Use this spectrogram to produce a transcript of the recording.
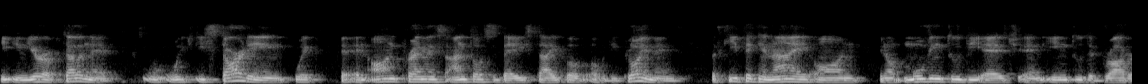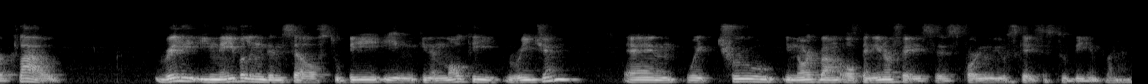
in Europe, Telenet, which is starting with an on-premise Anthos-based type of, of deployment, but keeping an eye on you know moving to the edge and into the broader cloud, really enabling themselves to be in in a multi-region and with true northbound open interfaces for new use cases to be implemented.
